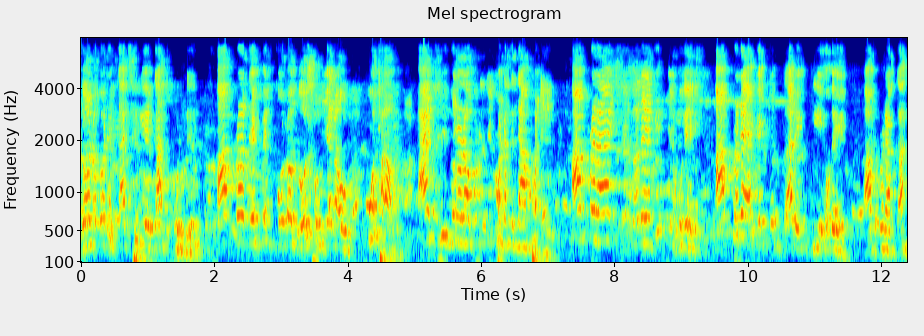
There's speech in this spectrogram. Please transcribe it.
জনগণের কাছে গিয়ে কাজ করবেন। আপনারা দেখবেন কোন দোষ যেন কোথাও আইন শৃঙ্খলার অবনতি ঘটাতে না পারে। আপনারা আইন শৃঙ্খলা এক একজন হয়ে, আপনারা এক একজন তারেক দিয়ে হয়ে আপনারা কাজ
